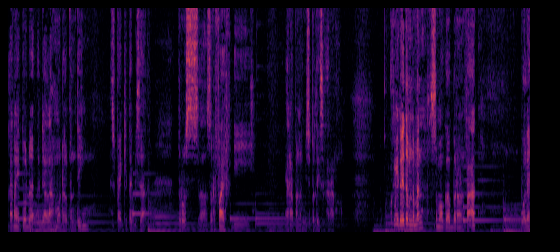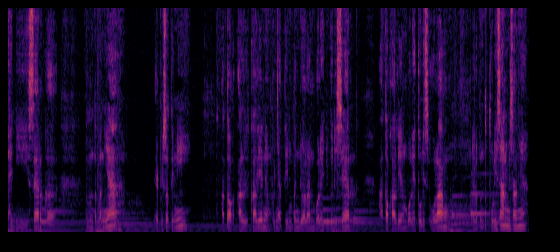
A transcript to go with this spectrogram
karena itu adalah modal penting supaya kita bisa terus uh, survive di era pandemi seperti sekarang. Oke itu teman-teman, semoga bermanfaat. Boleh di share ke teman-temannya episode ini atau kalian yang punya tim penjualan boleh juga di share atau kalian boleh tulis ulang dalam bentuk tulisan misalnya.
